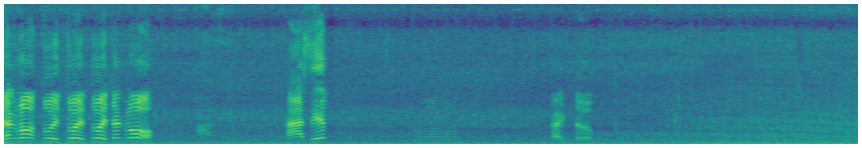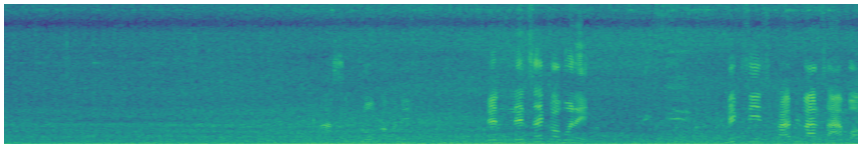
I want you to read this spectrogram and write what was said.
จักโลตุ้ยตุ้ยตุ้ยจักโลห้าสิบใกล้เติมห้าสิบโลครับวันนี้เล่นเล่นไซส์กอมือนี่บิ๊กซีสขาพิบาลสามบ่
